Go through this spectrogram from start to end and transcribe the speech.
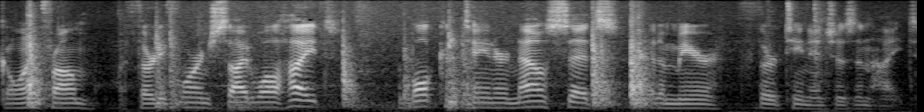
Going from a 34 inch sidewall height, the bulk container now sits at a mere 13 inches in height.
